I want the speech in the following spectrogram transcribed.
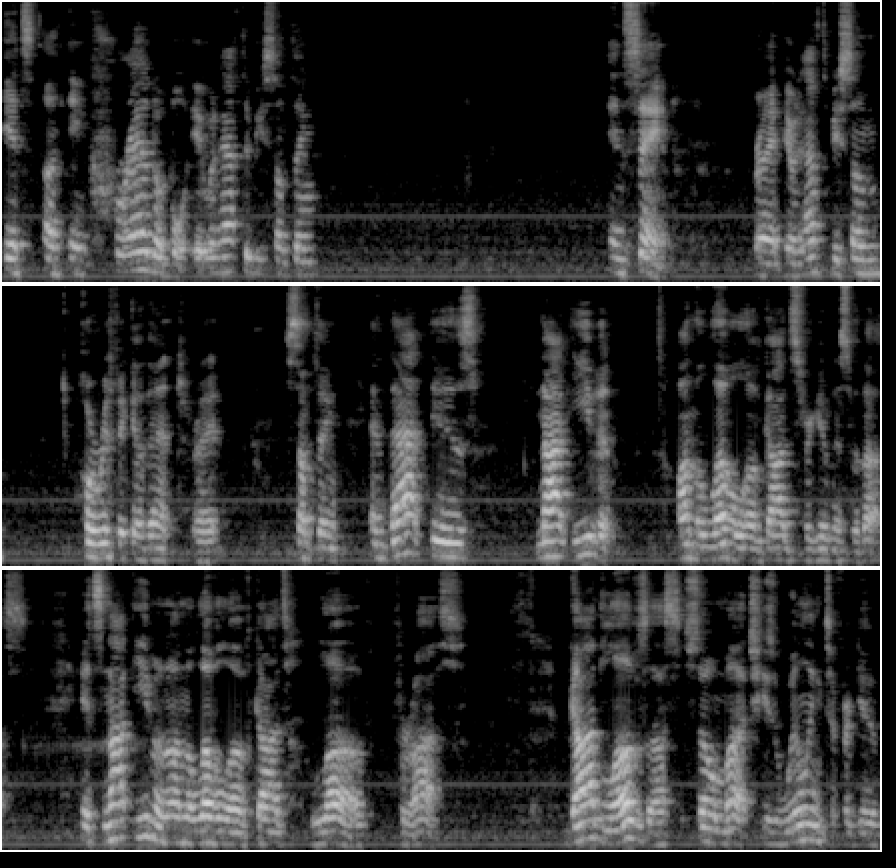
it's an incredible. It would have to be something insane, right? It would have to be some horrific event, right? Something, and that is not even on the level of God's forgiveness with us. It's not even on the level of God's love for us. God loves us so much, He's willing to forgive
